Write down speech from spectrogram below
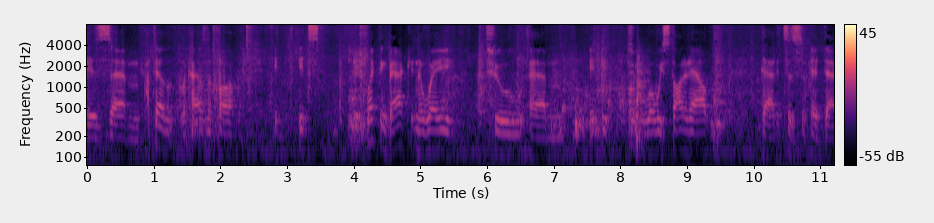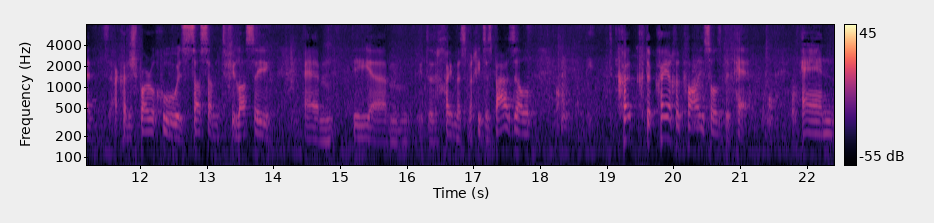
is um, Patel L'Kayaz it, it's reflecting back in a way to um, it, it, to what we started out that it's as, it, that Hakadosh Baruch Hu is Sosam Tefilosei, um, the um, the Chaymas Mechitzas Barzel, the Koyach of Klal Yisrael is Bepeh, and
